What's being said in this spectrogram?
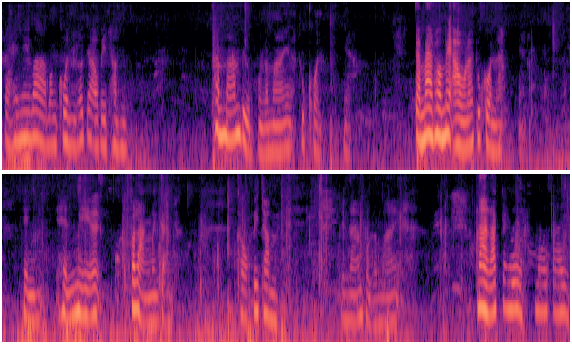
แต่ให้ไม่ว่าบางคนเขาจะเอาไปทำทำน้ำดื่มผลไม้นะทุกคนเนี่ย แต่แม่เขาไม่เอานะทุกคนนะเห็นเห็นมีฝรั่งเหมือนกัน เขาไปทำเป็นน้ำผลไม้ น่ารักจังเลยมอไซค์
